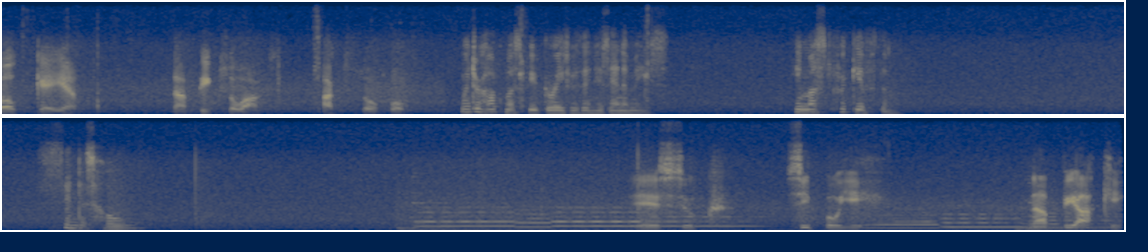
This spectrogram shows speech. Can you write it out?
OKM. Na Pixoax. Axopo. Winterhawk must be greater than his enemies. He must forgive them. Send us home. Esuk. Sipoyi. Napiaki.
